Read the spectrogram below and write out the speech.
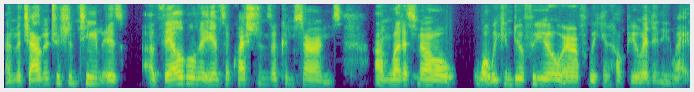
And the Child Nutrition team is available to answer questions or concerns um, let us know what we can do for you or if we can help you in any way.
